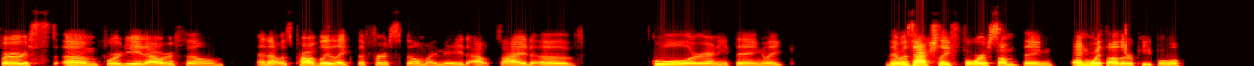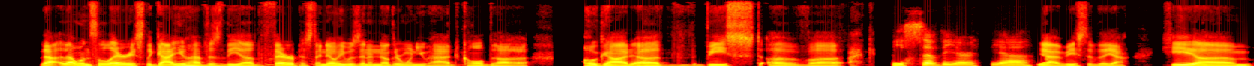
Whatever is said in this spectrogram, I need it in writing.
first um 48 hour film and that was probably like the first film I made outside of school or anything like that was actually for something and with other people. That that one's hilarious. The guy you have is the uh, the therapist. I know he was in another one you had called uh, oh god, uh, the Beast of uh, I Beasts of the Earth, yeah. Yeah, Beast of the yeah. He um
